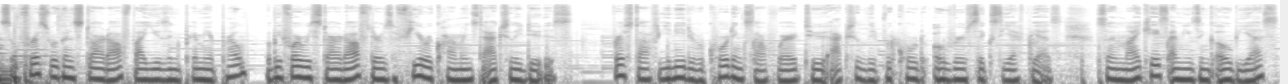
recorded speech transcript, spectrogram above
So first we're going to start off by using Premiere Pro, but before we start off there's a few requirements to actually do this. First off, you need a recording software to actually record over 60 FPS. So in my case, I'm using OBS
